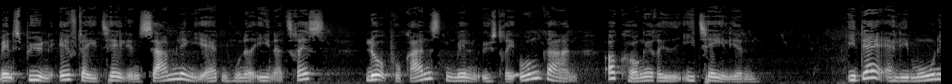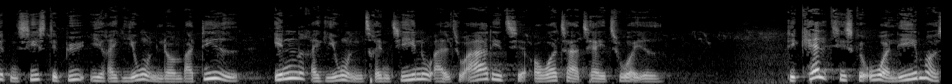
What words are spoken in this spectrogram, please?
Mens byen efter Italiens samling i 1861 lå på grænsen mellem Østrig-Ungarn og kongeriget Italien. I dag er Limone den sidste by i regionen Lombardiet, inden regionen Trentino Alto Adige overtager territoriet. Det keltiske ord lemos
